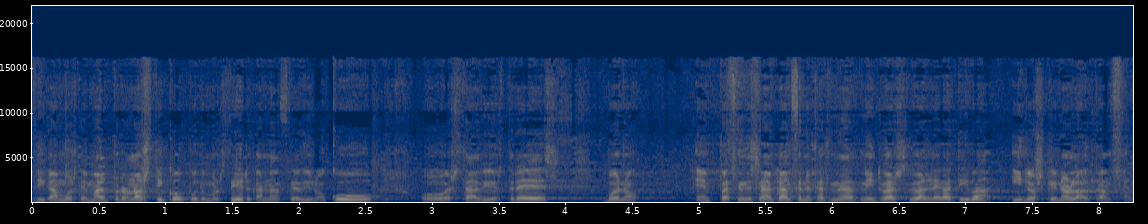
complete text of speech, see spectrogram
digamos, de mal pronóstico, podemos decir, ganancia de 1Q o estadio 3, bueno, en pacientes que alcanzan enfermedad mínima residual negativa y los que no la alcanzan.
